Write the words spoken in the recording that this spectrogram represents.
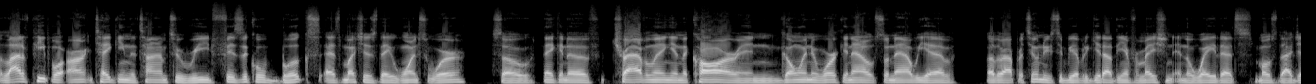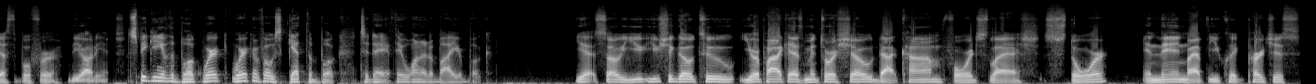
a lot of people aren't taking the time to read physical books as much as they once were. So thinking of traveling in the car and going and working out. So now we have other opportunities to be able to get out the information in the way that's most digestible for the audience. Speaking of the book, where where can folks get the book today if they wanted to buy your book? Yeah, so you you should go to yourpodcastmentorshow.com forward slash store. And then after you click purchase,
